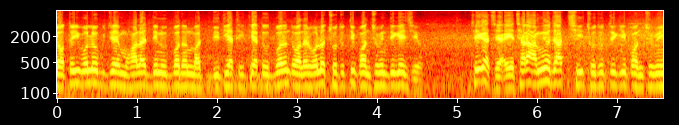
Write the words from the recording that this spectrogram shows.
যতই বলুক যে মহালয়ের দিন উদ্বোধন বা দ্বিতীয়, তৃতীয়াতে উদ্বোধন, তোমাদের বলো চতুর্থী, পঞ্চমীর দিকেই যেও। ঠিক আছে? এছাড়া আমিও যাচ্ছি চতুর্থী কি পঞ্চমী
